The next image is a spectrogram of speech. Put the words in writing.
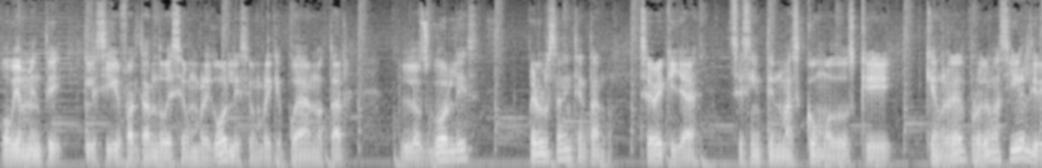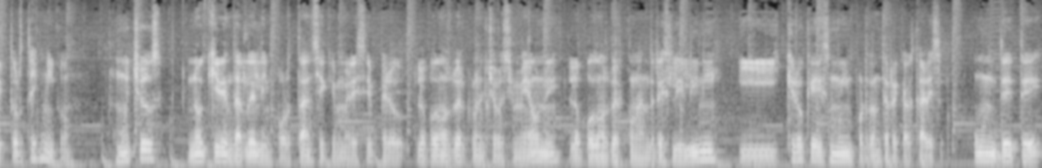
Obviamente le sigue faltando ese hombre gol, ese hombre que pueda anotar los goles, pero lo están intentando. Se ve que ya se sienten más cómodos que, que en realidad el problema sigue el director técnico. Muchos no quieren darle la importancia que merece, pero lo podemos ver con el Chavo Simeone, lo podemos ver con Andrés Lilini y creo que es muy importante recalcar eso. Un DT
